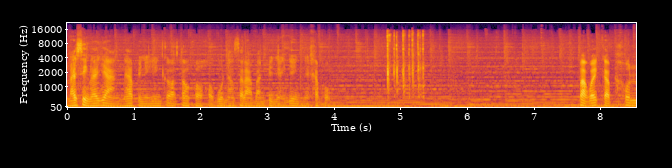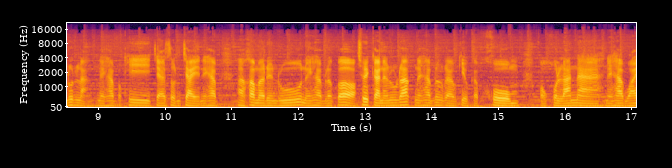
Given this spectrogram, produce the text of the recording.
หลายสิ่งหลายอย่างนะครับเป็นอย่างยิ่งก็ต้องขอขอบคุณทางสถาบันเป็นอย่างยิ่งนะครับผม ฝากไว้กับคนรุ่นหลังนะครับที่จะสนใจนะครับเข้ามาเรียนรู้นะครับ แล้วก็ช่วยการอนุรักษ์นะครับ เรื่องราวเกี่ยวกับโคมของคนล้านนานะครับ ไว้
